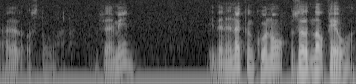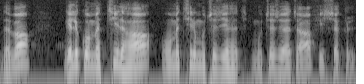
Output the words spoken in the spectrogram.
على الأسطوانة. فاهمين؟ إذا هنا كنكونو جردنا القوة. دابا قال لك ومثلها ومثل متجهات متجهاتها في الشكل.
